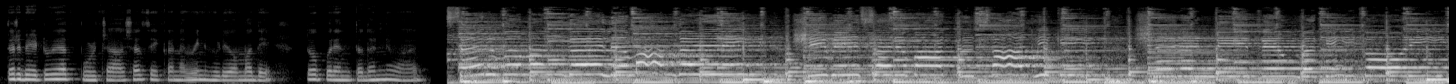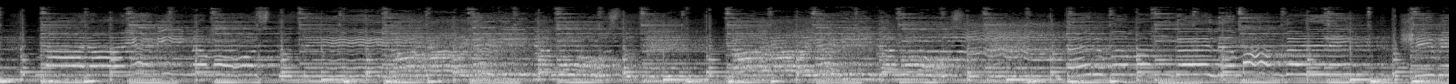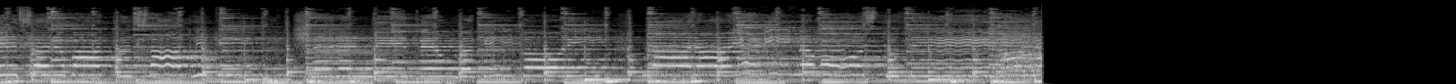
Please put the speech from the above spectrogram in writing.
तर भेटूयात पुढच्या अशाच एका नवीन व्हिडिओमध्ये तोपर्यंत धन्यवाद.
